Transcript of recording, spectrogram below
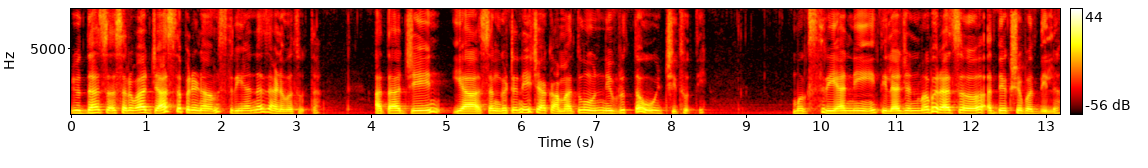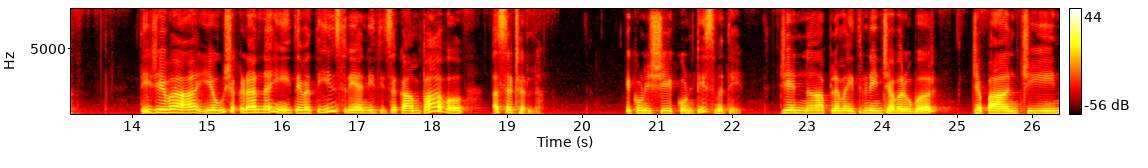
युद्धाचा सर्वात जास्त परिणाम स्त्रियांना जाणवत होता. आता जेन या संघटनेच्या कामातून निवृत्त होऊ इच्छित होती. मग स्त्रियांनी तिला जन्मभराचं अध्यक्षपद दिलं. ती जेव्हा येऊ शकणार नाही तेव्हा तीन स्त्रियांनी तिचं काम पाहावं असं ठरलं. एकोणीसशे एकोणतीसमध्ये जेननं आपल्या मैत्रिणींच्या बरोबर जपान चीन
